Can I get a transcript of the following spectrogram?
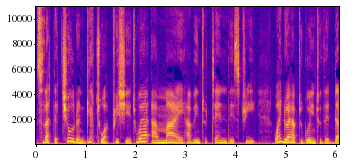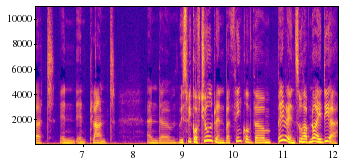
So that the children get to appreciate where am I having to tend this tree? Why do I have to go into the dirt and, and plant? And um, we speak of children, but think of the parents who have no idea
